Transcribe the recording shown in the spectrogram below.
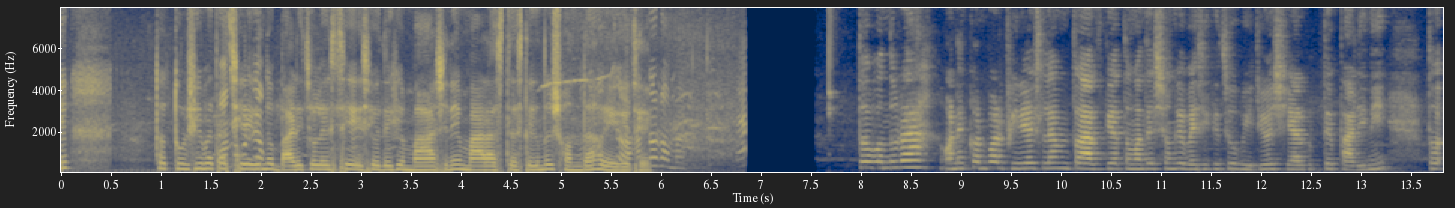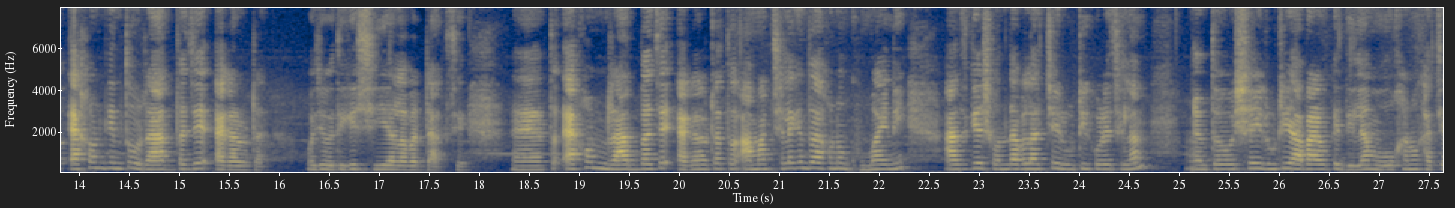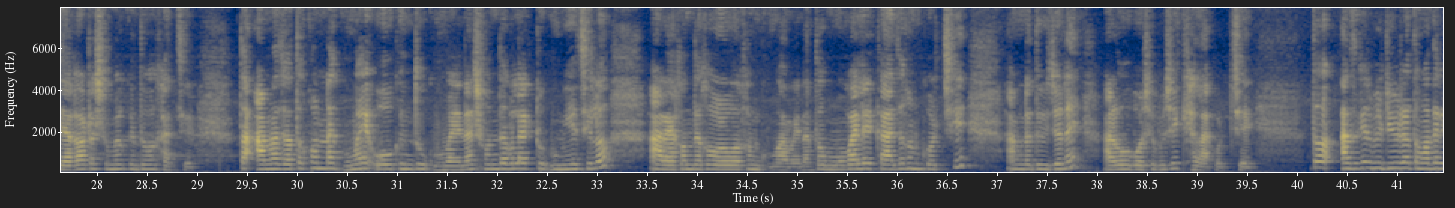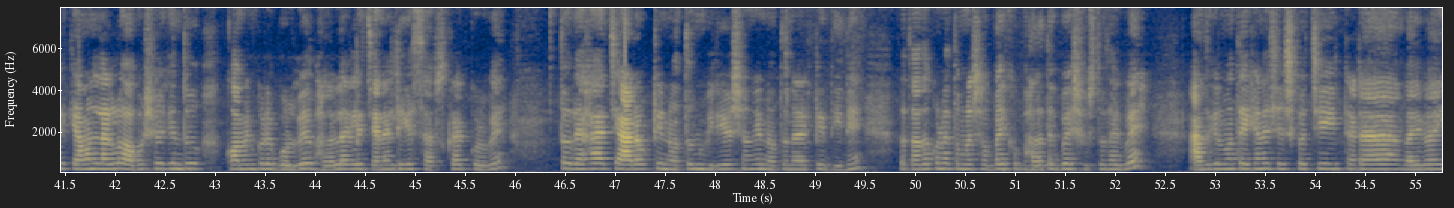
তো তুলসী পাতা ছিঁড়ে কিন্তু বাড়ি চলে এসেছে, এসে দেখে মা আসেনি। মার আস্তে আস্তে কিন্তু সন্ধ্যা হয়ে গেছে। তো বন্ধুরা, অনেকক্ষণ পর ফিরে আসলাম। তো আজকে তোমাদের সঙ্গে বেশি কিছু ভিডিও শেয়ার করতে পারিনি। তো এখন কিন্তু রাত বাজে এগারোটা। ওই যে ওইদিকে শিয়াল আবার ডাকছে। তো এখন রাত বাজে এগারোটা, তো আমার ছেলে কিন্তু এখনও ঘুমায়নি। আজকে সন্ধ্যাবেলা হচ্ছে রুটি করেছিলাম। তো সেই রুটি আবার ওকে দিলাম, ও ওখানেও খাচ্ছে। এগারোটার সময়ও কিন্তু ও খাচ্ছে। তো আমরা যতক্ষণ না ঘুমাই, ও কিন্তু ঘুমায় না। সন্ধ্যাবেলা একটু ঘুমিয়েছিল, আর এখন দেখো ও এখন ঘুমাবে না। তো মোবাইলের কাজ এখন করছি আমরা দুইজনে, আর ও বসে বসে খেলা করছে। তো আজকের ভিডিওটা তোমাদের কেমন লাগল অবশ্যই কিন্তু কমেন্ট করে বলবে। ভালো লাগলে চ্যানেলটিকে সাবস্ক্রাইব করবে। তো দেখা যাচ্ছে আরও একটি নতুন ভিডিওর সঙ্গে নতুন আর একটি দিনে। তো ততক্ষণে তোমরা সবাই খুব ভালো থাকবে, সুস্থ থাকবে। আজকের মতো এখানে শেষ করছি। Tata, bye bye.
